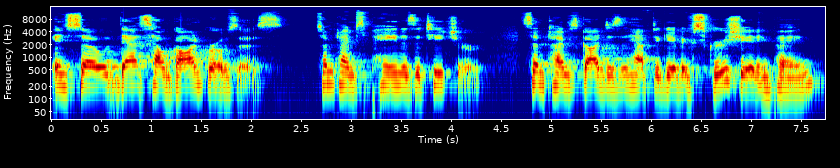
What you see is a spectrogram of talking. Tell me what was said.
And so that's how God grows us. Sometimes pain is a teacher. Sometimes God doesn't have to give excruciating pain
